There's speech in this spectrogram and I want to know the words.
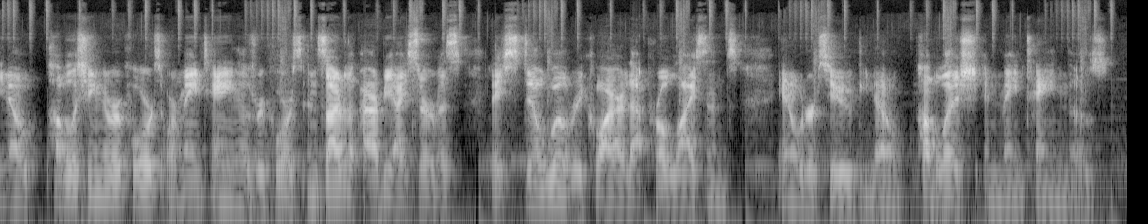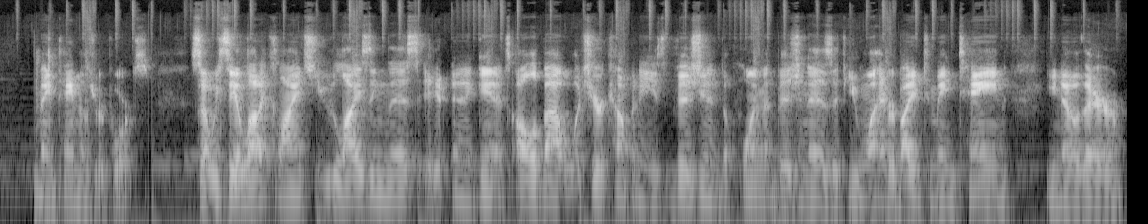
you know, publishing the reports or maintaining those reports inside of the Power BI service, they still will require that pro license in order to, you know, publish and maintain those maintain those reports. So we see a lot of clients utilizing this. It, and again, it's all about what your company's vision, deployment vision is. If you want everybody to maintain, you know, their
